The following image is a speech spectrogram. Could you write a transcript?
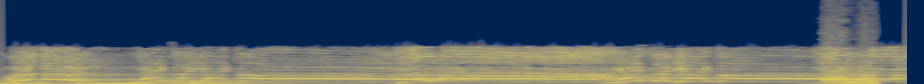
गोंधन जय को जय को जय को जय को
